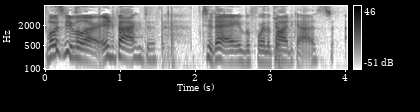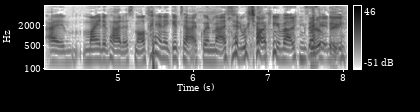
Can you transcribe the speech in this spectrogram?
Most people are. In fact, today before the Yeah. podcast, I might have had a small panic attack when Matt said we're talking about anxiety. Really?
